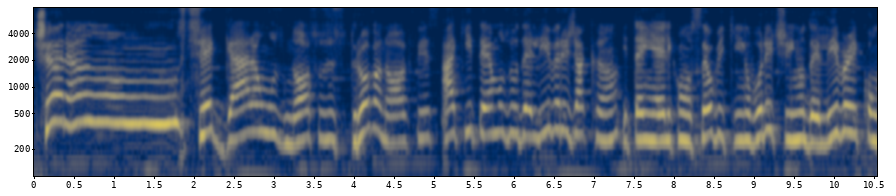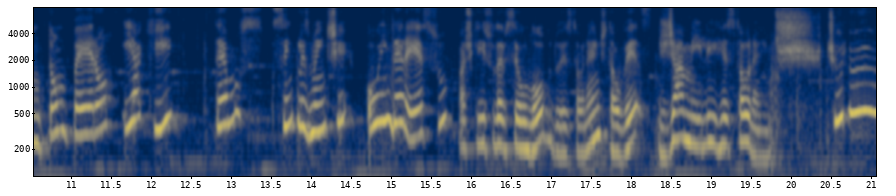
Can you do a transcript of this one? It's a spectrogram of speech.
Tcharam! Chegaram os nossos estrogonofes. Aqui temos o Delivery Jacan, que tem ele com o seu biquinho bonitinho, Delivery com tempero. E aqui temos simplesmente o endereço. Acho que isso deve ser o logo do restaurante, talvez. Jamile Restaurante. Tchuru!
